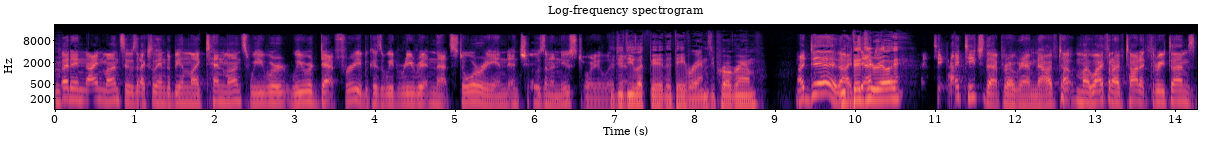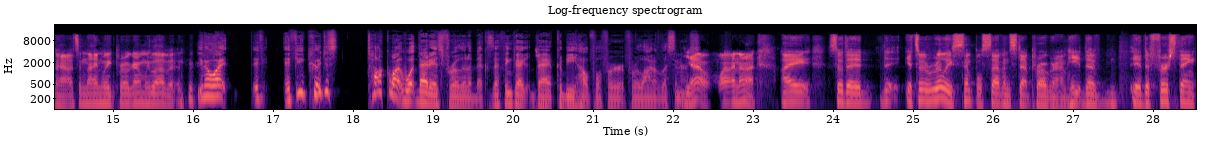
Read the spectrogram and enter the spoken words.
But in nine months, it was actually ended up being like ten months. We were we were debt free because we'd rewritten that story and, and chosen a new story. Did you do like the, the Dave Ramsey program? I did. You, I did you really? I teach that program now. I've taught my wife and I've taught it three times now. It's a nine week program. We love it. You know what? If if you could just talk about what that is for a little bit because I think that that could be helpful for for a lot of listeners. Yeah, why not? I so the, the it's a really simple seven step program. He the the first thing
